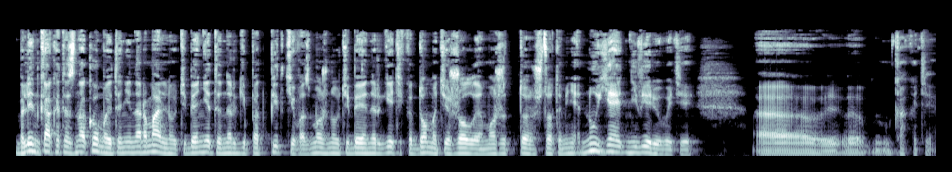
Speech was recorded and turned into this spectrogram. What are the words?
Блин, как это знакомо, это ненормально, у тебя нет энергоподпитки, возможно, у тебя энергетика дома тяжелая, может то, что-то меня... Ну, я не верю в эти, э, как эти,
